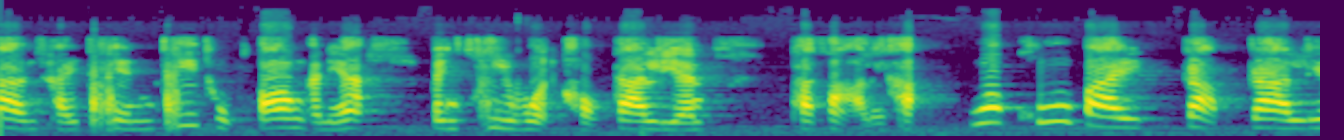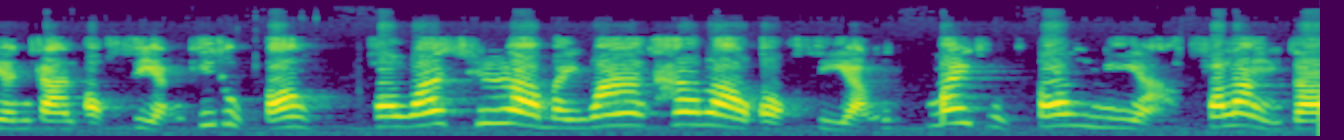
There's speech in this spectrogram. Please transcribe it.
การใช้ tense ที่ถูกต้องอันนี้เป็น keyword ของการเรียนภาษาเลยค่ะควบคู่ไปกับการเรียนการออกเสียงที่ถูกต้อง เพราะว่าเชื่อไหมว่าถ้าเราออกเสียงไม่ถูกต้องเนี่ยฝรั่งจะ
